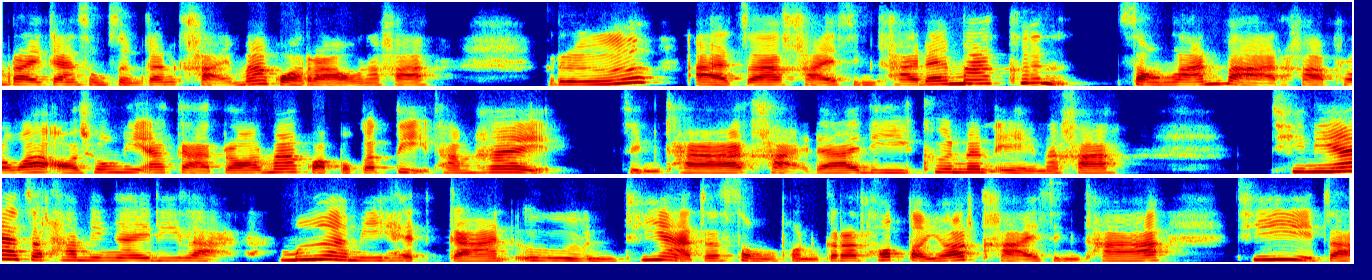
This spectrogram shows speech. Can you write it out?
ำรายการส่งเสริมการขายมากกว่าเรานะคะ หรืออาจจะขายสินค้าได้มากขึ้น 2 ล้านบาทค่ะ เพราะว่าอ๋อช่วงนี้อากาศร้อนมากกว่าปกติทำให้สินค้าขายได้ดีขึ้นนั่นเองนะคะ ทีเนี้ยจะทำยังไงดีล่ะ เมื่อมีเหตุการณ์อื่นที่อาจจะส่งผลกระทบต่อยอดขายสินค้าที่จะ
